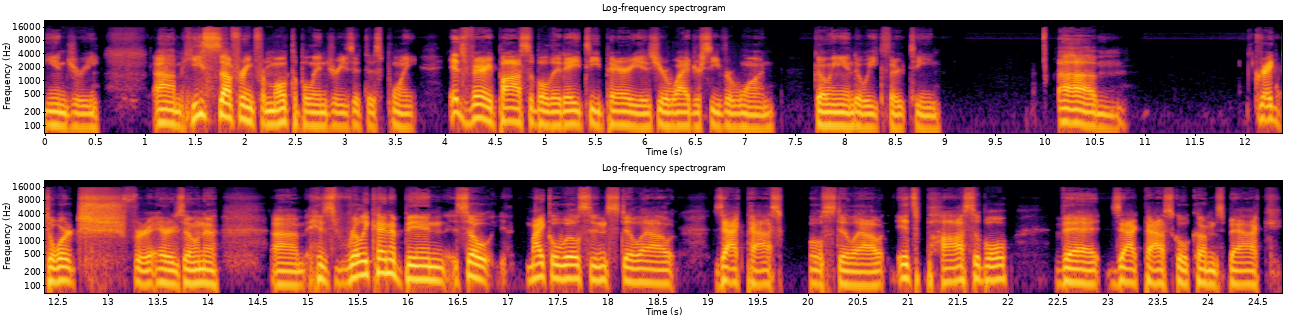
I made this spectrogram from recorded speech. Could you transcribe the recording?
injury. Um, he's suffering from multiple injuries at this point. It's very possible that AT Perry is your wide receiver one going into week 13. Um, Greg Dortch for Arizona um, has really kind of been so Michael Wilson still out, Zach Pascal still out. It's possible that Zach Pascal comes back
